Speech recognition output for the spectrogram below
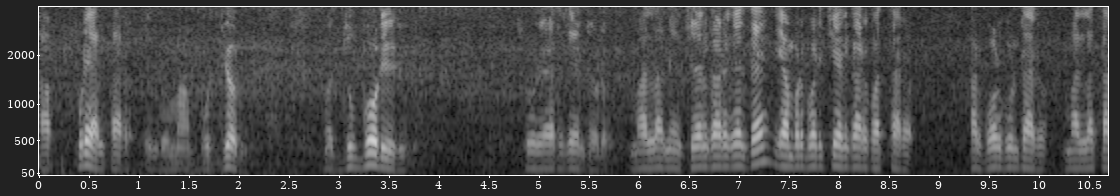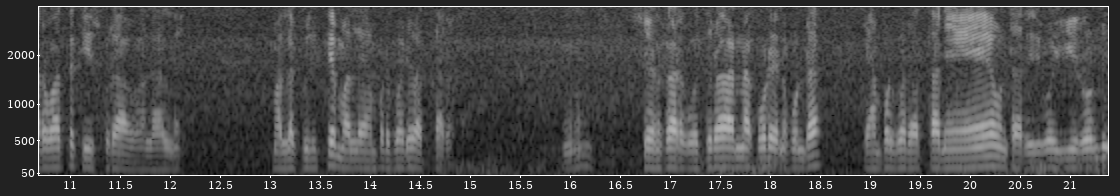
అప్పుడే వెళ్తారు. ఇది మా బుజ్జోడు మా దుబ్బోడు చూడు ఎట తింటాడు మళ్ళీ నేను చేను కాడికి వెళ్తే ఎంబడి పడి చేను కాడికి వస్తారు. అక్కడ పడుకుంటారు. మళ్ళీ తర్వాత తీసుకురావాలి వాళ్ళని. మళ్ళీ పిలిస్తే మళ్ళీ ఎంపడి పడి వస్తారు. ఉం. చేను వద్దురా అన్నా కూడా వినకుండా ఎంపడి పడి వస్తానే ఉంటారు. ఇదిగో ఈ రెండు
